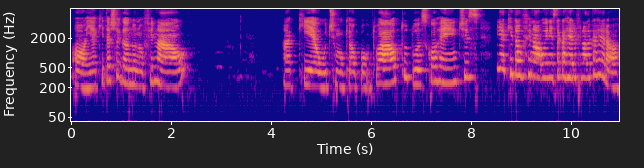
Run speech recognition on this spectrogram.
Ó, e aqui tá chegando no final. Aqui é o último, que é o ponto alto, duas correntes. E aqui tá o final, o início da carreira, o final da carreira, ó.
